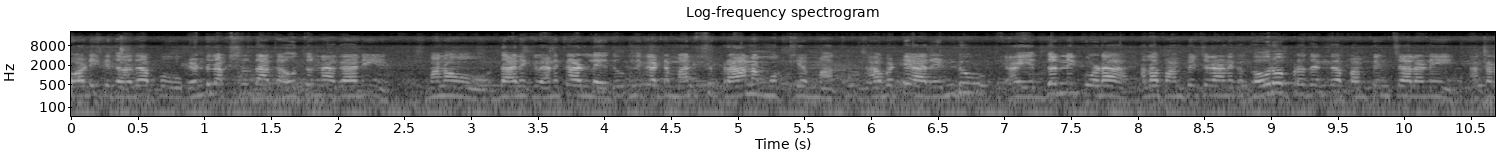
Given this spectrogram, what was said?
బాడీకి దాదాపు రెండు లక్షల దాకా అవుతున్నా కానీ మనం దానికి వెనకాడలేదు. ఎందుకంటే మనిషి ప్రాణం ముఖ్యం మాకు. కాబట్టి ఆ రెండు ఆ ఇద్దరిని కూడా అలా పంపించడానికి గౌరవప్రదంగా పంపించాలని అక్కడ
